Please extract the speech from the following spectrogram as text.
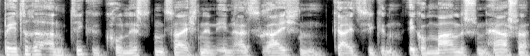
Spätere antike Chronisten zeichnen ihn als reichen, geizigen, egomanischen Herrscher,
